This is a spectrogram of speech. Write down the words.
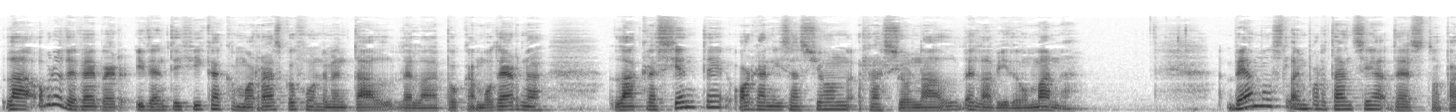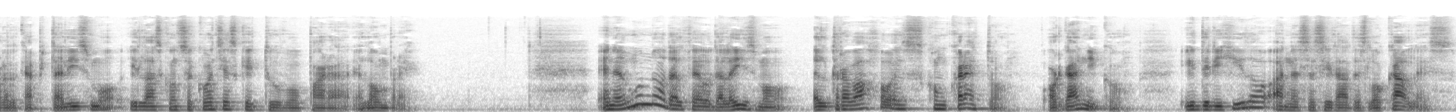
La obra de Weber identifica como rasgo fundamental de la época moderna la creciente organización racional de la vida humana. Veamos la importancia de esto para el capitalismo y las consecuencias que tuvo para el hombre. En el mundo del feudalismo, el trabajo es concreto, orgánico y dirigido a necesidades locales.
